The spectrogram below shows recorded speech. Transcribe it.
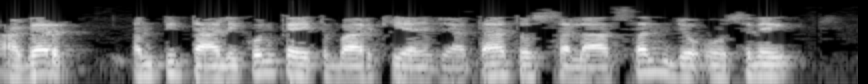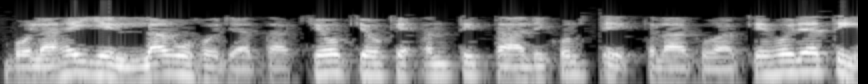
اگر انتی تالکن کا اعتبار کیا جاتا تو سلاسن جو اس نے بولا ہے یہ لغ ہو جاتا، کیوں؟ کیونکہ انتی تالکن سے ایک طلاق واقع ہو جاتی۔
